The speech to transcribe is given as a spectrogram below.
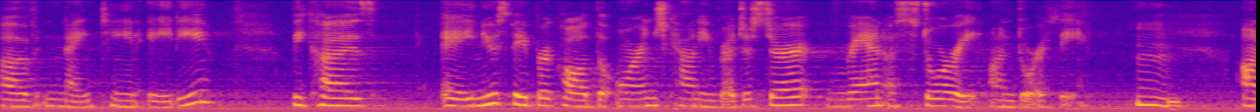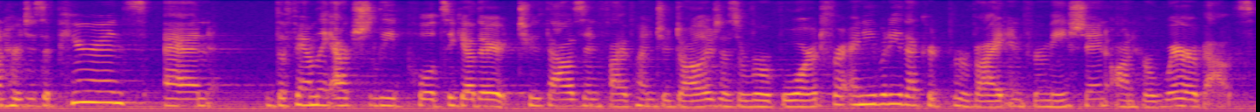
of 1980 because a newspaper called the Orange County Register ran a story on Dorothy hmm. on her disappearance and the family actually pulled together $2,500 as a reward for anybody that could provide information on her whereabouts.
